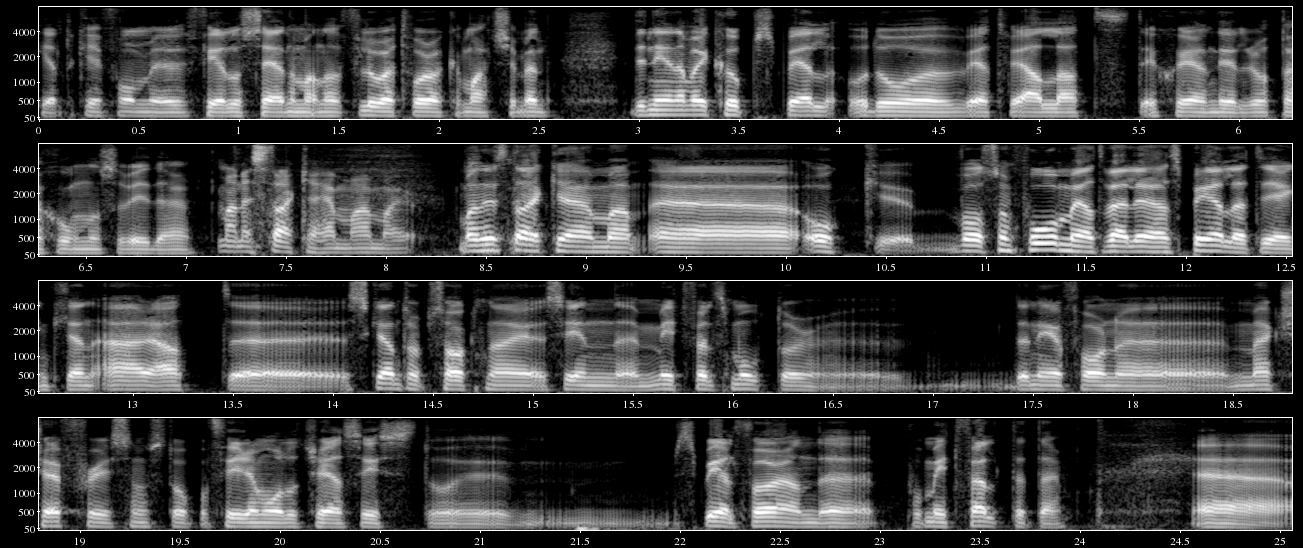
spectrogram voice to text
Helt okej form är fel att säga när man har förlorat två raka matcher men den ena var i kuppspel och då vet vi alla att det sker en del rotation och så vidare. Man är starka hemma hemma. Man är starka hemma eh, och vad som får mig att välja det här spelet egentligen är att eh, Scantorp saknar sin mittfältsmotor. Eh, den erfarne Mac Jeffrey som står på fyra mål och tre assist och eh, spelförande på mittfältet där. Eh,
